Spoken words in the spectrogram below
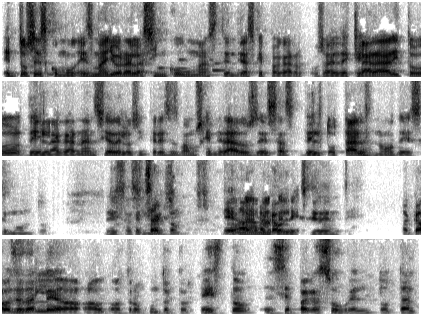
Entonces, como es mayor a las 5 UMAS, tendrías que pagar, o sea, declarar y todo de la ganancia de los intereses, vamos, generados de esas, del total, ¿no? De ese monto. Exacto. Eh, nada más del excedente. Acabas de darle a, otro punto, Héctor. Esto eh, se paga sobre el total.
